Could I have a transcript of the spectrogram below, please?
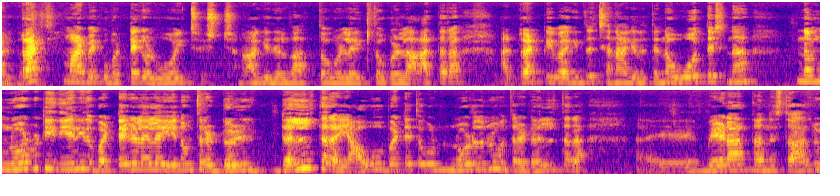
ಅಟ್ರಾಕ್ಟ್ ಮಾಡಬೇಕು ಬಟ್ಟೆಗಳು. ಓ ಇಷ್ಟು ಎಷ್ಟು ಚೆನ್ನಾಗಿದೆ ಅಲ್ವಾ? ಅದು ತಗೊಳ್ಳ ಇದು ತಗೊಳ್ಳ ಆ ಥರ ಅಟ್ರಾಕ್ಟಿವ್ ಆಗಿದ್ರೆ ಚೆನ್ನಾಗಿರುತ್ತೆ. ನಾವು ಹೋದ ತಕ್ಷಣ ನಮ್ಗೆ ನೋಡ್ಬಿಟ್ಟು ಇದೇನಿದು ಬಟ್ಟೆಗಳೆಲ್ಲ ಏನೋ ಒಂಥರ ಡಲ್ ಡಲ್ ಥರ ಯಾವ ಬಟ್ಟೆ ತೊಗೊಂಡು ನೋಡಿದ್ರು ಒಂಥರ ಡಲ್ ಥರ ಬೇಡ ಅಂತ ಅನ್ನಿಸ್ತು. ಆದರೂ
